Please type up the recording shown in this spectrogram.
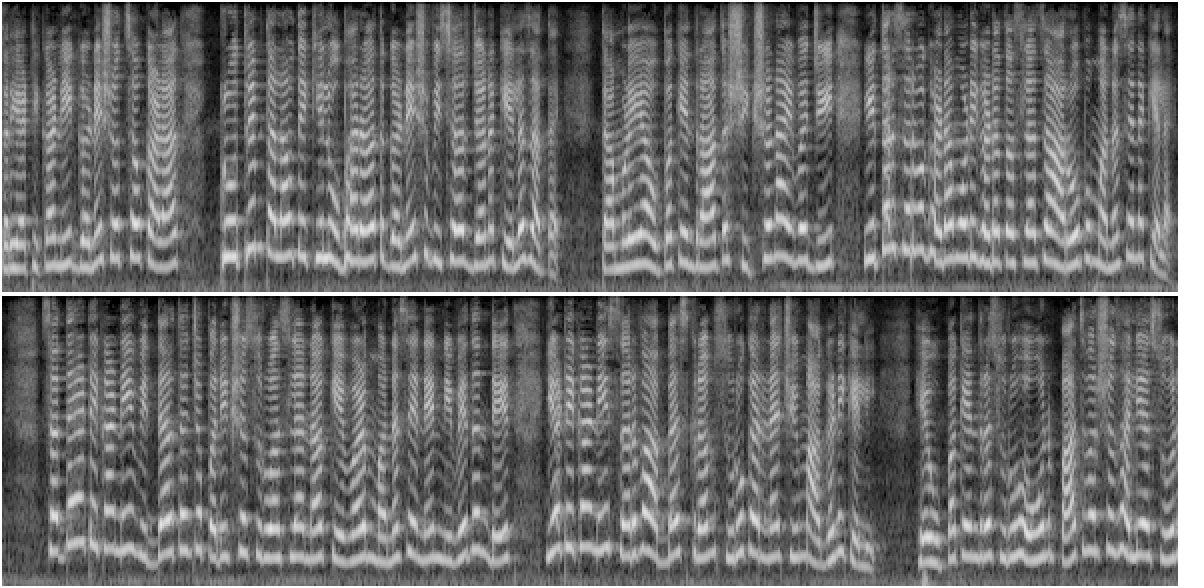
तर या ठिकाणी गणेशोत्सव काळात कृत्रिम तलाव देखील उभारत गणेश विसर्जन केलं जात आहे. त्यामुळे या उपकेंद्रात शिक्षणाऐवजी इतर सर्व घडामोडी घडत असल्याचा आरोप मनसेने केलाय. सध्या या ठिकाणी विद्यार्थ्यांच्या परीक्षा सुरू असल्यानं केवळ मनसेने निवेदन देत या ठिकाणी सर्व अभ्यासक्रम सुरू करण्याची मागणी केली. हे उपकेंद्र सुरू होऊन पाच वर्ष झाली असून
